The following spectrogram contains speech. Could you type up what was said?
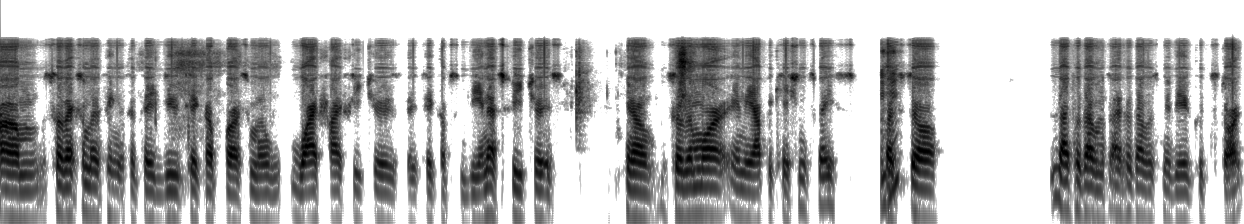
um, so that's some of the things that they do take up are some of the Wi-Fi features. They take up some DNS features. You know, so they're more in the application space, mm -hmm. but still I thought that was I thought that was maybe a good start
